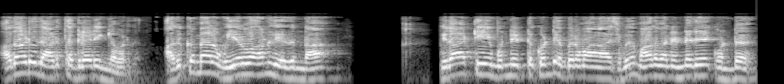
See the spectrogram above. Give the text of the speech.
அதோடு இது அடுத்த கிரேடிங்ல வருது. அதுக்கு மேல உயர்வானது எதுன்னா பிராட்டியை முன்னிட்டு கொண்டு எம்பெருமான் ஆசிரியப்பது மாதவன் என்னதே கொண்டு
